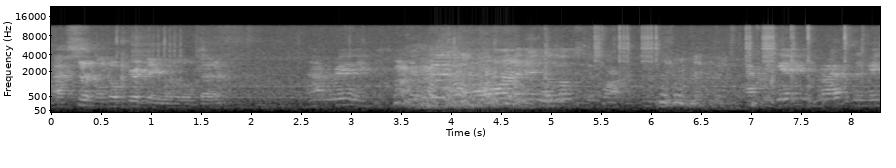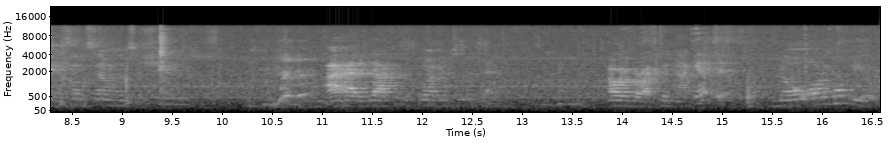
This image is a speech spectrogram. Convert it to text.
I certainly hope your day went a little better. Not really. More than in the looks department. After getting dressed and making some semblance of shoes, I had a doctor's appointment to attend. However, I could not get there. No automobiles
